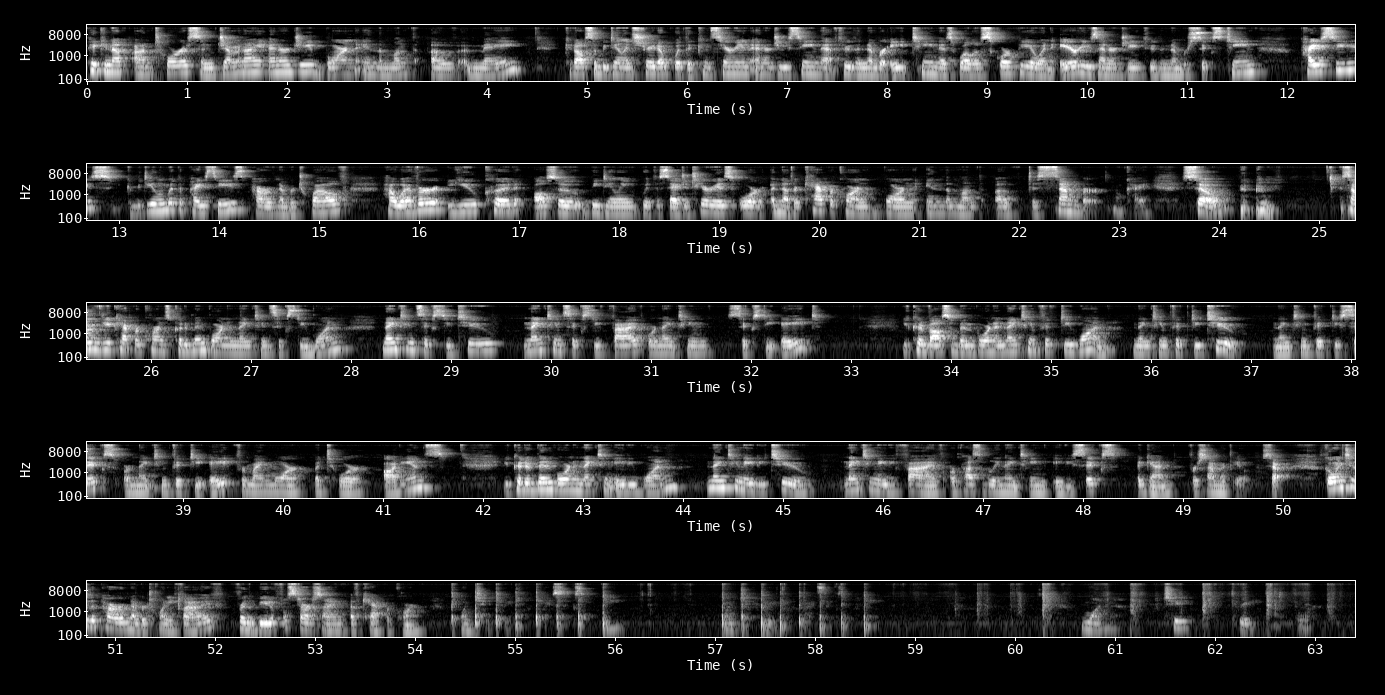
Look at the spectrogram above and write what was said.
picking up on Taurus and Gemini energy born in the month of May. Could also be dealing straight up with the Cancerian energy, seeing that through the number 18, as well as Scorpio and Aries energy through the number 16. Pisces, could be dealing with the Pisces, power of number 12. However, you could also be dealing with the Sagittarius or another Capricorn born in the month of December. Okay, so some of you Capricorns could have been born in 1961, 1962, 1965, or 1968. You could have also been born in 1951, 1952, 1956, or 1958 for my more mature audience. You could have been born in 1981, 1982, 1985, or possibly 1986, again, for some of you. So, going to the power of number 25 for the beautiful star sign of Capricorn. 1, 2, 3, 4, 5, 6, 7, 8. 1, 2, 3, 4,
